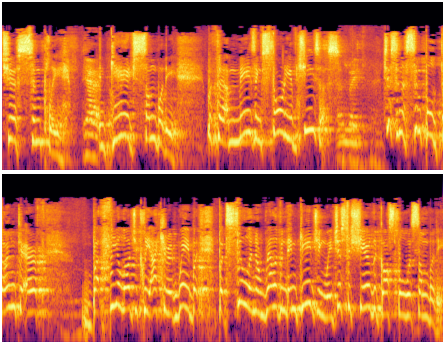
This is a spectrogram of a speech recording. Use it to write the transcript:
just simply yeah. engage somebody with the amazing story of Jesus? Just in a simple, down to earth, but theologically accurate way, but, but still in a relevant, engaging way, just to share the gospel with somebody.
